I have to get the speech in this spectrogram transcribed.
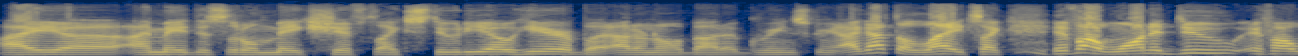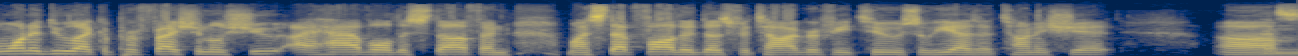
I uh, I made this little makeshift like studio here, but I don't know about a green screen. I got the lights. Like, if I want to do, if I want to do like a professional shoot, I have all the stuff. And my stepfather does photography too, so he has a ton of shit. Um.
